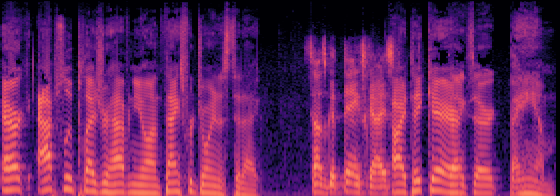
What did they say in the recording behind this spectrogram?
Erik, absolute pleasure having you on. Thanks for joining us today. Sounds good thanks guys All right, take care. Thanks, Erik. Bam.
